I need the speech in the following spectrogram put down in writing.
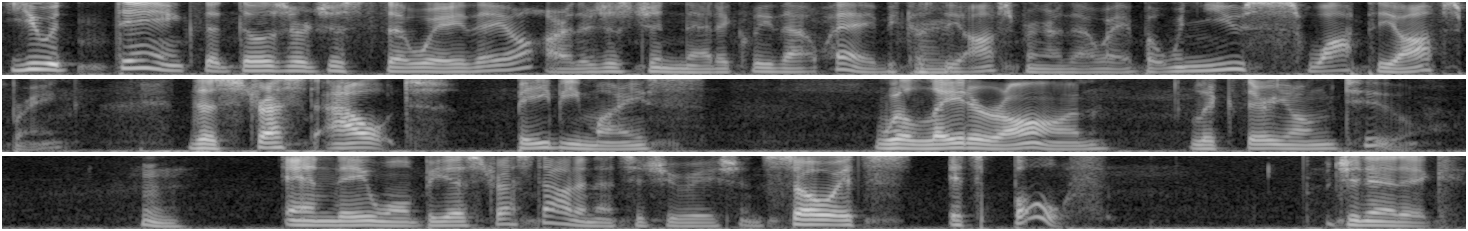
you would think that those are just the way they are. They're just genetically that way because Right. the offspring are that way. But when you swap the offspring, the stressed out baby mice will later on lick their young too Hmm. and they won't be as stressed out in that situation. So it's it's both genetic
